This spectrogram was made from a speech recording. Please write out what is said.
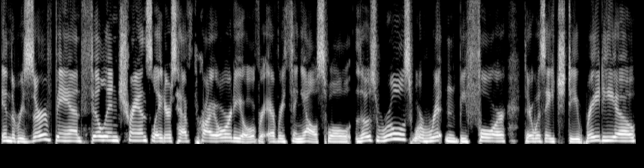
In the reserve band, fill in translators have priority over everything else. Well, those rules were written before there was HD radio,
